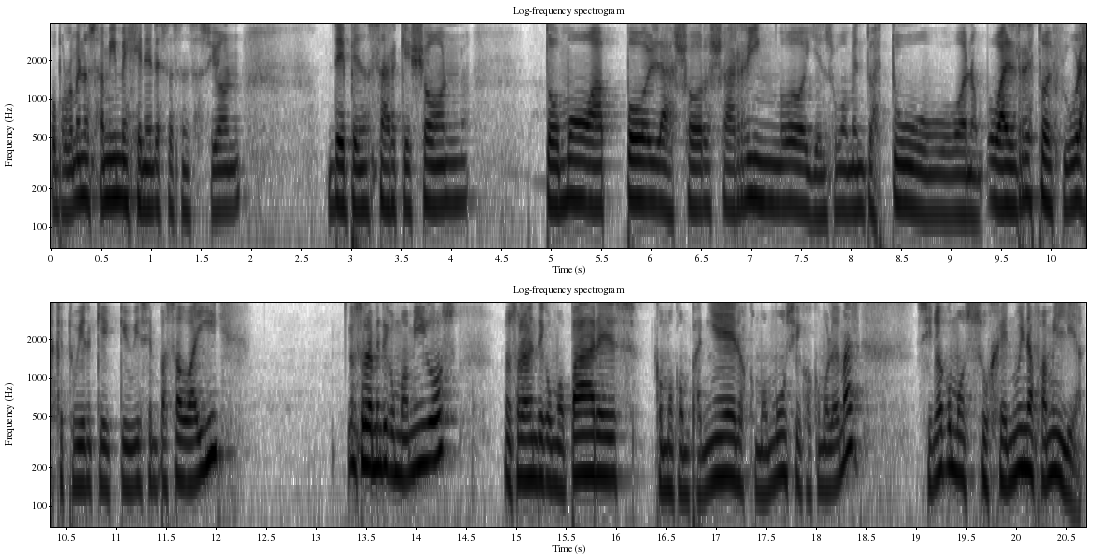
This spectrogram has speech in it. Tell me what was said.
O por lo menos a mí me genera esa sensación de pensar que John tomó a Paul, a George, a Ringo y en su momento estuvo, bueno, o al resto de figuras que, estuvieran, que, que hubiesen pasado ahí, no solamente como amigos, no solamente como pares, como compañeros, como músicos, como lo demás, sino como su genuina familia.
